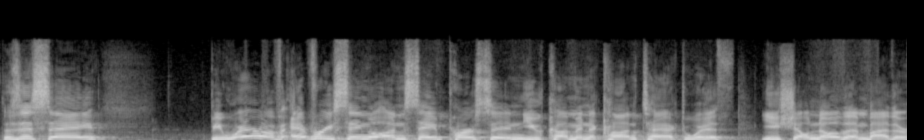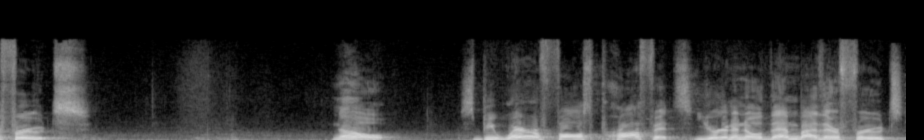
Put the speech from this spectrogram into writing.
Does this say Beware of every single unsaved person you come into contact with. Ye shall know them by their fruits. No. Beware of false prophets. You're going to know them by their fruits.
